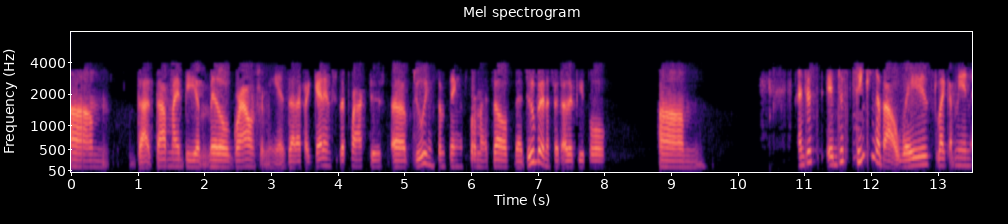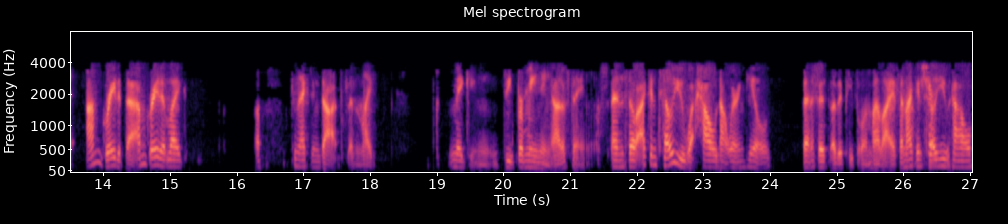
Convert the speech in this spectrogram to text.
Um that that might be a middle ground for me is that if I get into the practice of doing some things for myself that do benefit other people, um, and just and just thinking about ways like I mean I'm great at that. I'm great at like uh, connecting dots and like making deeper meaning out of things. And so I can tell you what how not wearing heels benefits other people in my life, and I can tell you how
